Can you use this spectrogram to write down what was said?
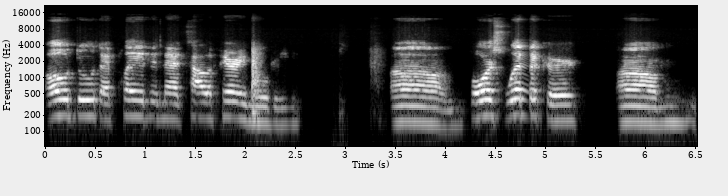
old dude that played in that Tyler Perry movie, um, Forest Whitaker, um,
